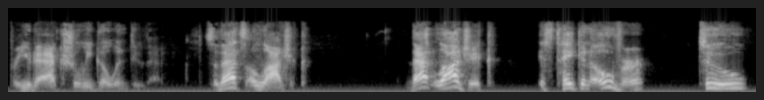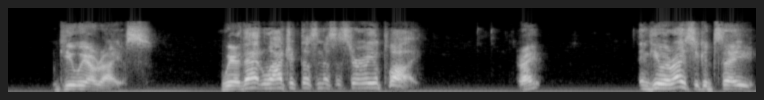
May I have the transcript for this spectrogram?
for you to actually go and do that. So that's a logic. That logic is taken over to Gili Arias, where that logic doesn't necessarily apply. Right? In Gili Arias, you could say,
